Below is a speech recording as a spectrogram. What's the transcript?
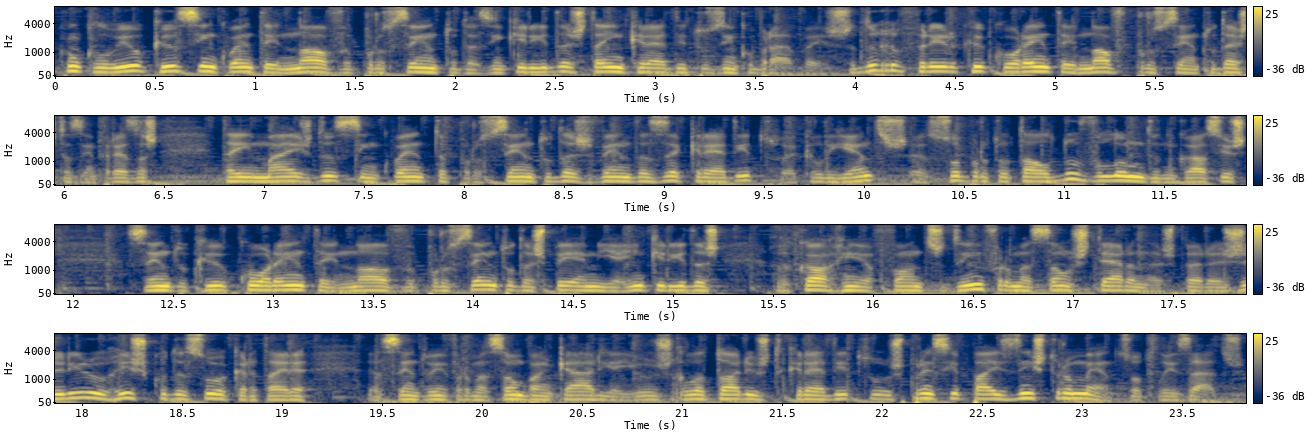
concluiu que 59% das inquiridas têm créditos incobráveis. De referir que 49% destas empresas têm mais de 50% das vendas a crédito a clientes sobre o total do volume de negócios, sendo que 49% das PME inquiridas recorrem a fontes de informação externas para gerir o risco da sua carteira, sendo a informação bancária e os relatórios de crédito os principais instrumentos utilizados.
